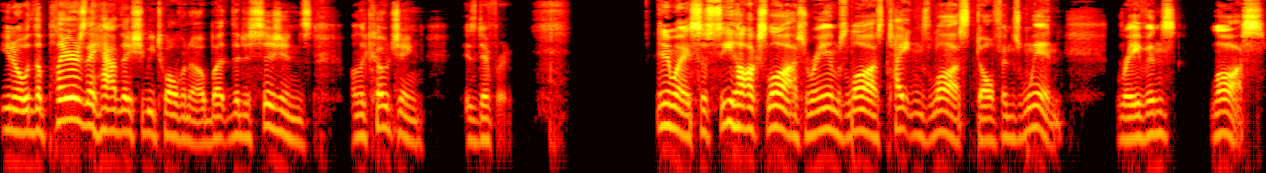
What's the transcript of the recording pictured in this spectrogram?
you know the players they have they should be 12 and 0 but the decisions on the coaching is different. Anyway, so Seahawks lost, Rams lost, Titans lost, Dolphins win, Ravens loss.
